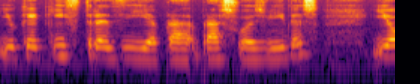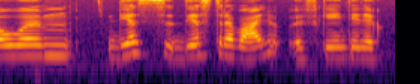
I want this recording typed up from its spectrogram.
e o que é que isso trazia para, para as suas vidas. E eu, um, desse, desse trabalho, fiquei a entender que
